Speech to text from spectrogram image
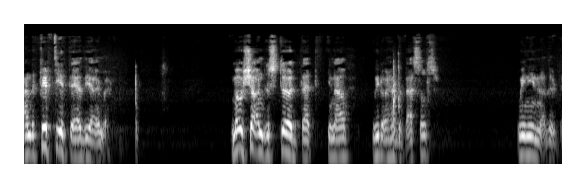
On the 50th day of the Omer, Moshe understood that, you know, we don't have the vessels. We need another day.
